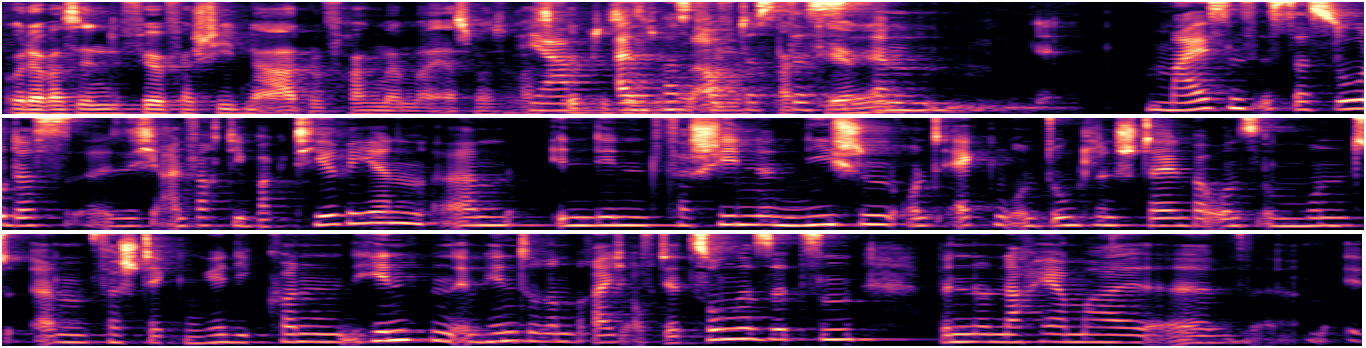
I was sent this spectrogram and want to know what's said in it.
Oder was sind für verschiedene Arten? Fragen wir mal erstmal so. Was ja, gibt es also pass auf, dass das, ähm, meistens ist das so, dass sich einfach die Bakterien ähm, in den verschiedenen Nischen und Ecken und dunklen Stellen bei uns im Mund ähm, verstecken. Ja, die können hinten im hinteren Bereich auf der Zunge sitzen. Wenn du nachher mal äh,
